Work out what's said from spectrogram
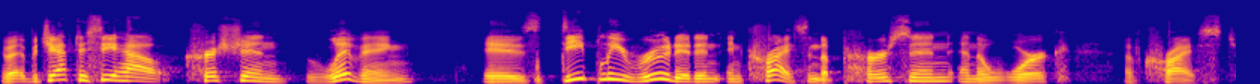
But you have to see how Christian living is deeply rooted in, in Christ, in the person and the work of Christ.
